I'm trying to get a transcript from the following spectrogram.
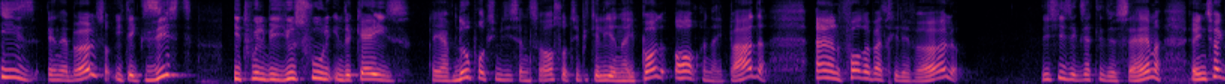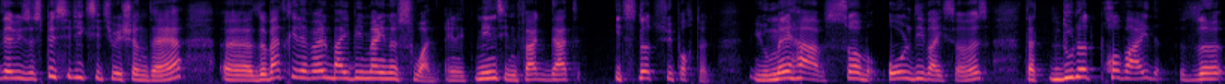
is enabled, so it exists. It will be useful in the case I have no proximity sensor, so typically an iPod or an iPad. And for the battery level, this is exactly the same. In fact, there is a specific situation there. Uh, the battery level might be minus one, and it means in fact that it's not supported. You may have some old devices that do not provide the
